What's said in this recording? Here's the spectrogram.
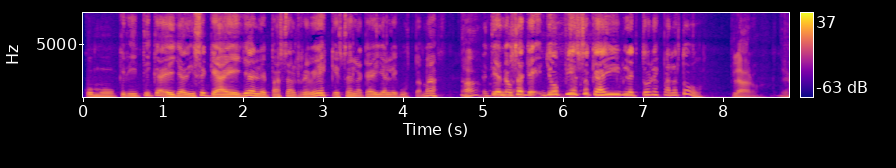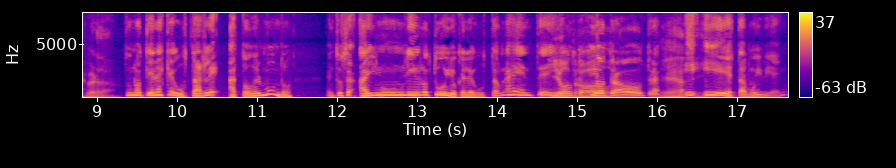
como crítica, ella dice que a ella le pasa al revés, que esa es la que a ella le gusta más. Ah, ¿Entiendes? O sea que yo pienso que hay lectores para todo. claro, es verdad. Tú no tienes que gustarle a todo el mundo. Entonces hay un libro tuyo que le gusta a una gente y, Y otro, otro y a otra a otra. Y, está muy bien,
